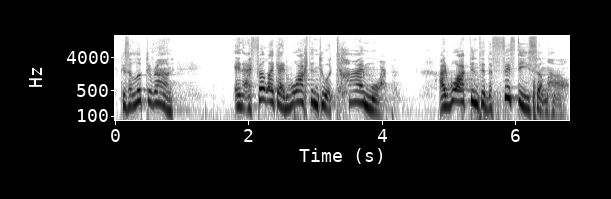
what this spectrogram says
Because I looked around, and I felt like I'd walked into a time warp. I'd walked into the 50s somehow.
